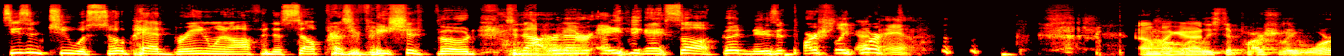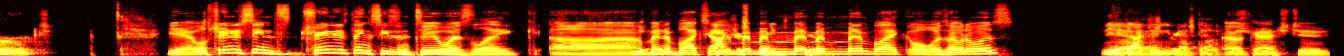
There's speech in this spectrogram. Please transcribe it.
Season two was so bad, brain went off into self-preservation mode to not remember anything I saw. Good news, it partially God worked. damn. Oh my Well, god. At least it partially worked. Yeah, well, Stranger Things, Stranger Things season two was like uh Yeah, Men in Black season, Men, Men- Men- Men in Black. Oh, was that what it was? Yeah, Yeah, I Doctor think you meant Strange Doctor Okay. Strange too.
